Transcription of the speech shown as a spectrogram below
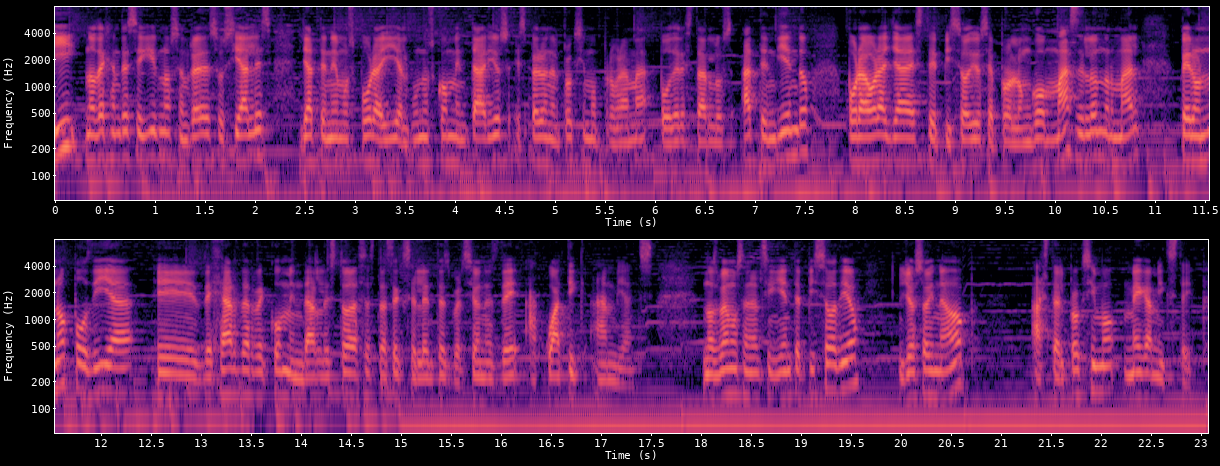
Y no dejen de seguirnos en redes sociales, ya tenemos por ahí algunos comentarios, espero en el próximo programa poder estarlos atendiendo. Por ahora ya este episodio se prolongó más de lo normal, pero no podía eh, dejar de recomendarles todas estas excelentes versiones de Aquatic Ambience. Nos vemos en el siguiente episodio, yo soy Naop hasta el próximo Mega Mixtape.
